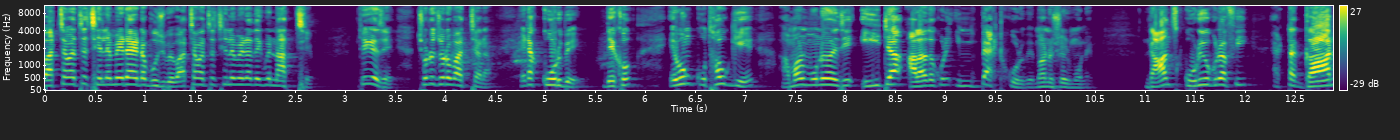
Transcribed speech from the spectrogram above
বাচ্চা বাচ্চা ছেলেমেয়েরা এটা বুঝবে, বাচ্চা বাচ্চা ছেলেমেয়েরা দেখবে নাচছে, ঠিক আছে? ছোটো ছোটো বাচ্চারা এটা করবে, দেখো। এবং কোথাও গিয়ে আমার মনে হয় যে এইটা আলাদা করে ইম্প্যাক্ট করবে মানুষের মনে। ডান্স কোরিওগ্রাফি একটা গান,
